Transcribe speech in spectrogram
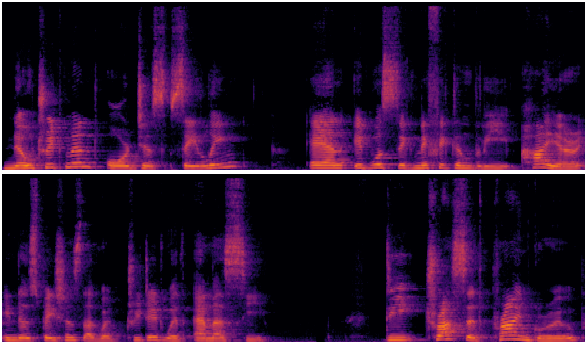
no treatment or just saline and it was significantly higher in those patients that were treated with MSC. The TRASCET prime group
